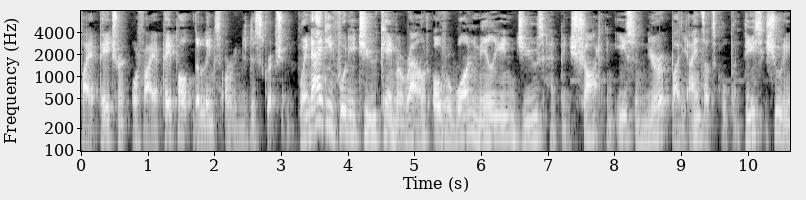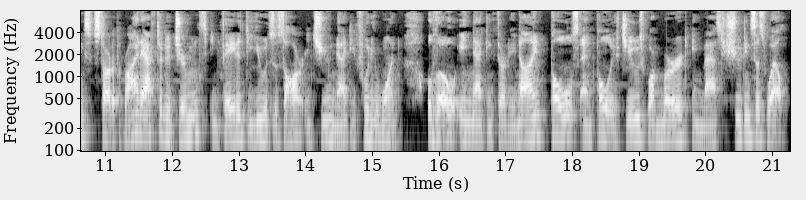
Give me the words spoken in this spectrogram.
via Patreon or via PayPal. The links are in the description. When 1942 came around, over 1 million Jews had been shot in Eastern Europe by the Einsatzgruppen. These shootings started right after the Germans invaded the USSR in June 1941. Although in 1939, Poles and Polish Jews were murdered in mass shootings as well.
